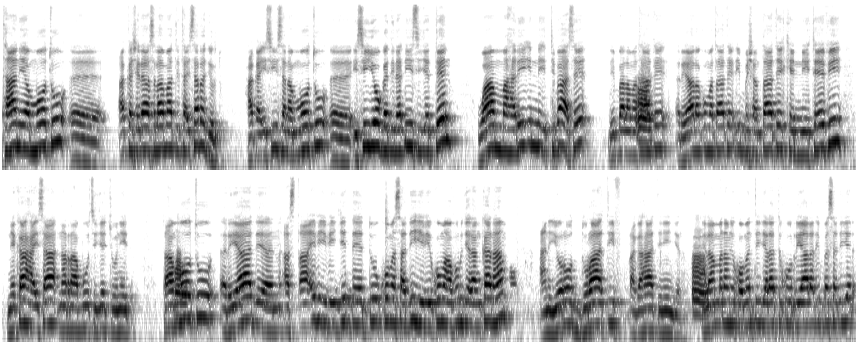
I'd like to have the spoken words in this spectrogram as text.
ثانيا موتو أك شريعة سلاماتي تيسر حق إسي سنة موتو إسي يو قد نديس جتين وان مهري إن اتباسي دب على ريالكم متاتي دب شنتاتي في نكاح إسا نرابو سجتونيد Taamootu riyaadaan asxaa'ifii fi jidda hedduu kuma sadii fi kuma afur jedhan kana ani yeroo duraatiif dhagahaatiniin jira. Ilaamma namni koomentii jalatti kun riyaala dhibba sadii jedha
